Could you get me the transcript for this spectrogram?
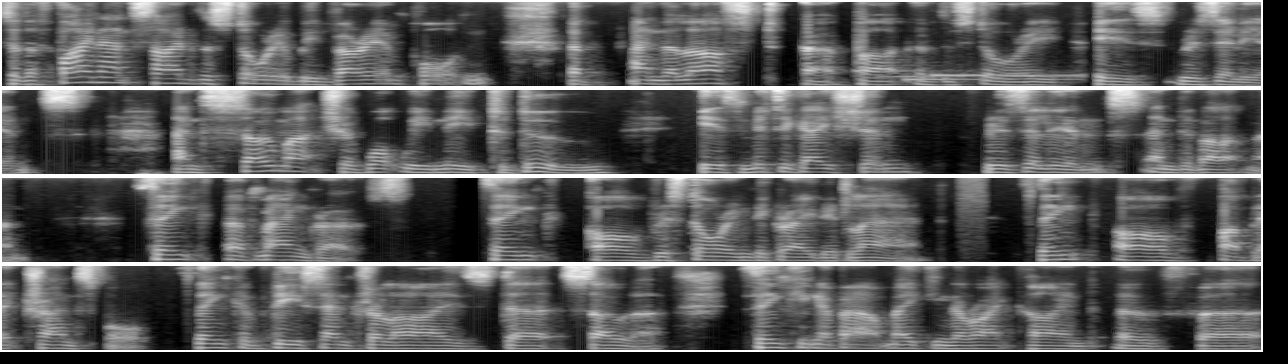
So the finance side of the story will be very important. And the last uh, part of the story is resilience. And so much of what we need to do is mitigation, resilience, and development. Think of mangroves. Think of restoring degraded land. Think of public transport. Think of decentralized uh, solar. Thinking about making the right kind of uh,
